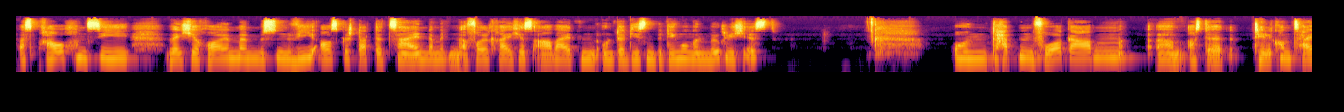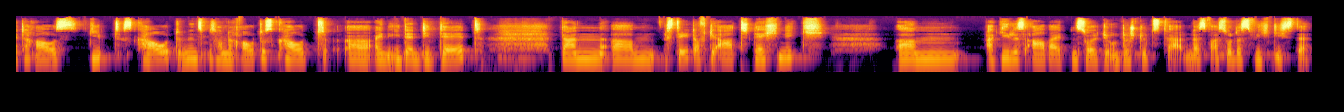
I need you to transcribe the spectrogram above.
was brauchen sie, welche Räume müssen wie ausgestattet sein, damit ein erfolgreiches Arbeiten unter diesen Bedingungen möglich ist. Und hatten Vorgaben ähm, aus der Telekom-Zeit heraus, gibt Scout und insbesondere Autoscout äh, eine Identität, dann ähm, State-of-the-Art-Technik, ähm, agiles Arbeiten sollte unterstützt werden. Das war so das Wichtigste.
